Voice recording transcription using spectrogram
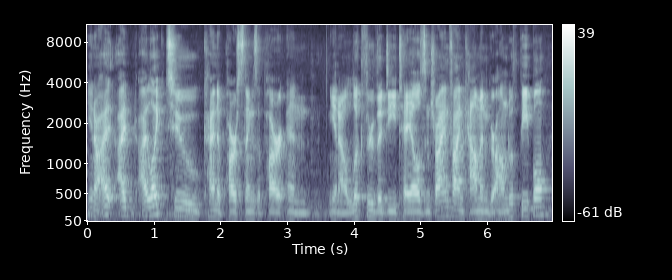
you know I I, I like to kind of parse things apart and you know look through the details and try and find common ground with people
